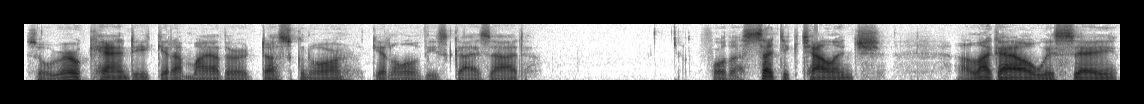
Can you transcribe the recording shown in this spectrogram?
So Rare Candy, get up my other Dusknoir, get all of these guys out for the Psychic Challenge. Uh, like I always say,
